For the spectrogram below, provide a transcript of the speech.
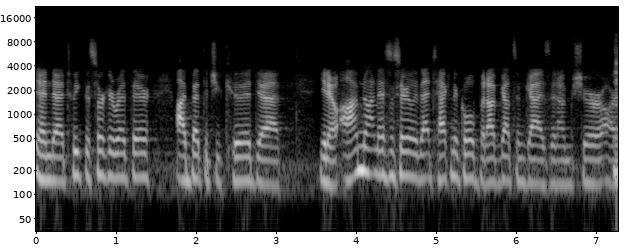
and uh, tweak the circuit right there? I bet that you could. Uh, you know, I'm not necessarily that technical, but I've got some guys that I'm sure are,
